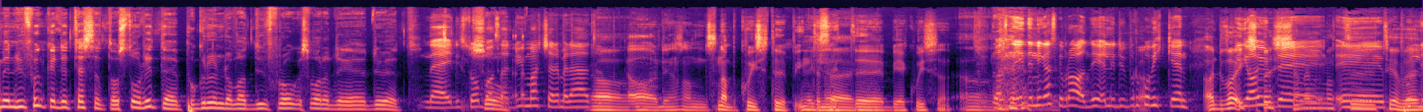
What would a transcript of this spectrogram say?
men hur funkar det testet då? Står det inte på grund av att du fråg, svarade, du vet? Nej, det står Så. bara såhär, du matchade med det här. Typ. Ja, Ja, det är en sån snabb quiz typ. Internet-B-quiz. Fast nej, den är ganska bra. Det, eller det beror på vilken. Ja, det var jag Expressen gjorde eller något eh, eh, TV.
